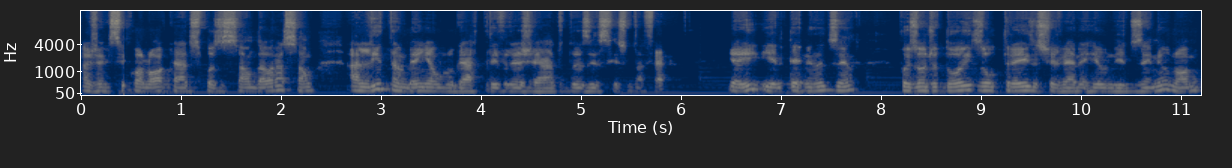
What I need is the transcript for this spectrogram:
a gente se coloca à disposição da oração, ali também é um lugar privilegiado do exercício da fé. E aí e ele termina dizendo: Pois onde dois ou três estiverem reunidos em meu nome,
